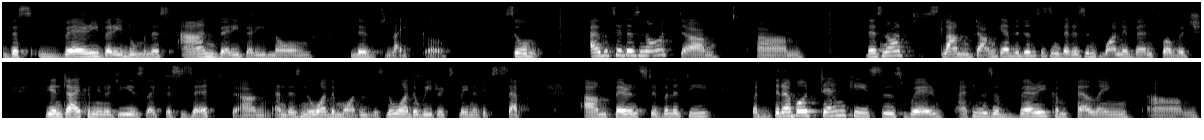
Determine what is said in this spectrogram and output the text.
this very, very luminous and very, very long lived light curve. Uh, So I would say there's not um, um, there's not slam dunk evidence, in there isn't one event for which the entire community is like, this is it. Um, and there's no other model, there's no other way to explain it except um, pair instability. But there are about 10 cases where I think there's a very compelling um,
